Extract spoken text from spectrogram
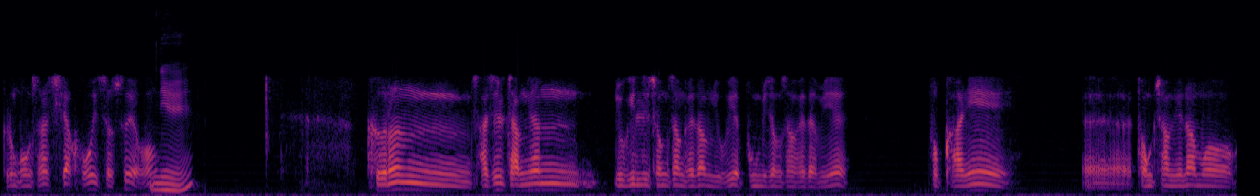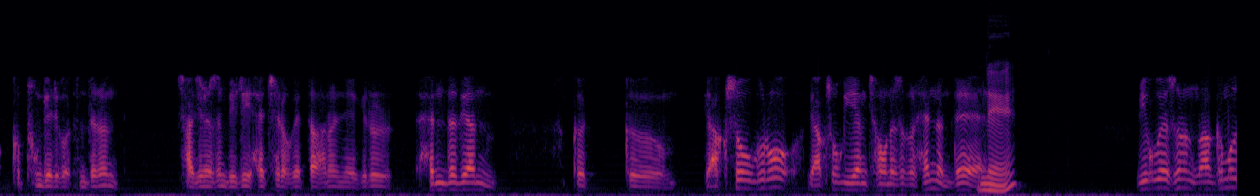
그런 공사를 시작하고 있었어요. 예. 그는 사실 작년 6.12 정상회담 이후에 북미 정상회담 이에 북한이 에, 동창이나 뭐 그 풍계리 같은 데는 사진에서 미리 해체를 하겠다 하는 얘기를 한데 대한 그, 그 약속으로 약속 이행 차원에서 그걸 했는데 네. 미국에서는 아 그 뭐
